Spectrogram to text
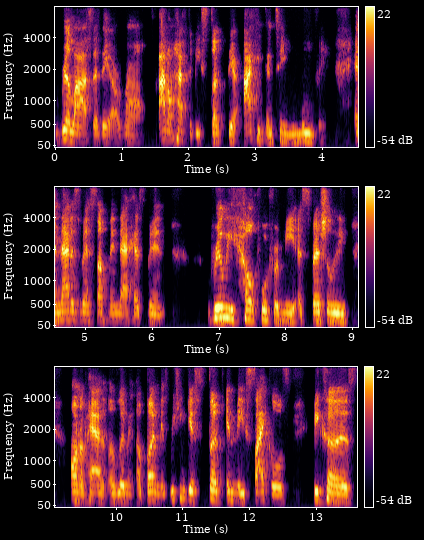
realize that they are wrong. I don't have to be stuck there. I can continue moving. And that has been something that has been really helpful for me, especially on a path of living abundance. We can get stuck in these cycles because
